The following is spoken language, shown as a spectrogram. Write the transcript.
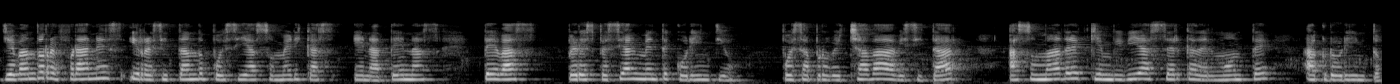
llevando refranes y recitando poesías homéricas en Atenas, Tebas, pero especialmente Corintio, pues aprovechaba a visitar a su madre quien vivía cerca del monte Acrorinto,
